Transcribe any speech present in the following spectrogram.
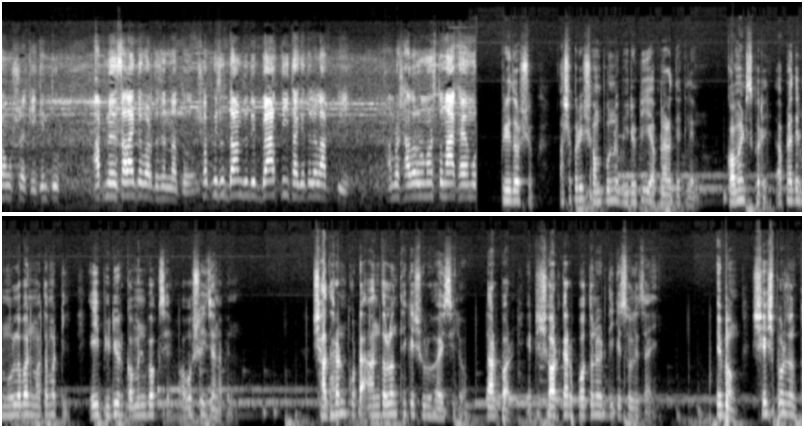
সমস্যা কি? কিন্তু আপনি চালাইতে পারতেছেন না তো। সব কিছুর দাম যদি বাড়তেই থাকে, তাহলে লাভ কি? আমরা সাধারণ মানুষ তো না খায় প্রিয় দর্শক, আশা করি সম্পূর্ণ ভিডিওটি আপনারা দেখলেন। কমেন্টস করে আপনাদের মূল্যবান মতামতটি এই ভিডিওর কমেন্ট বক্সে অবশ্যই জানাবেন। সাধারণ কোটা আন্দোলন থেকে শুরু হয়েছিল, তারপর এটি সরকার পতনের দিকে চলে যায় এবং শেষ পর্যন্ত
